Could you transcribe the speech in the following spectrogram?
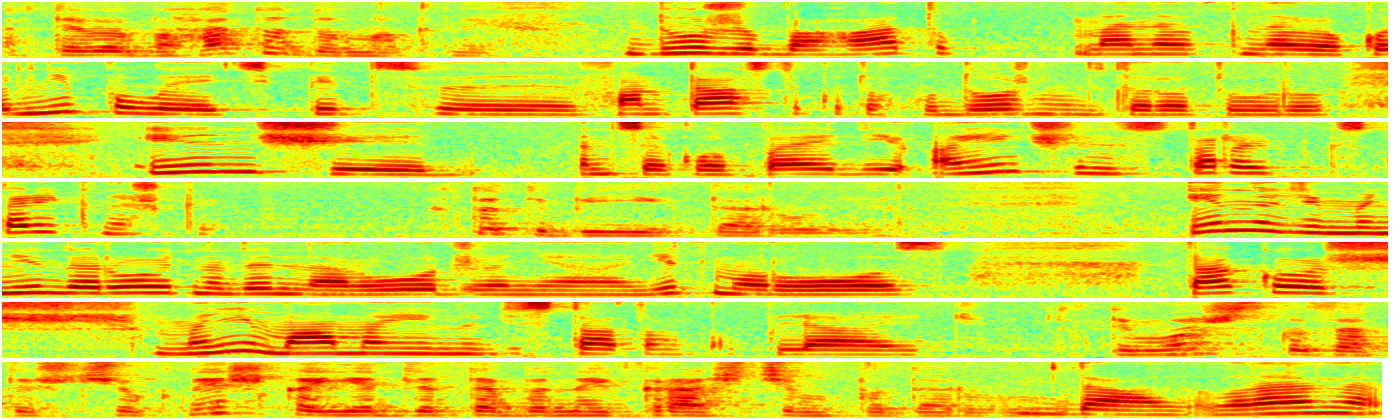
А в тебе багато дома книг? Дуже багато в мене книжок. Одні полиці під е, фантастику та художню літературу, інші енциклопедії, а інші старі, старі книжки. Хто тобі їх дарує? Іноді мені дарують на день народження, Дід Мороз. Також мені мама іноді з татом купляють. Ти можеш сказати, що книжка є для тебе найкращим подарунком? Да, вона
